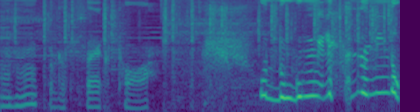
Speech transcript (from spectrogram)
Uhum, perfeito. O Dungo ele está dormindo.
